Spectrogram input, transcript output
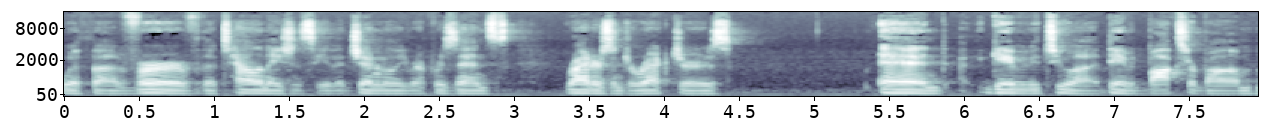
with uh, Verve, the talent agency that generally represents writers and directors, and gave it to uh, David Boxerbaum,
